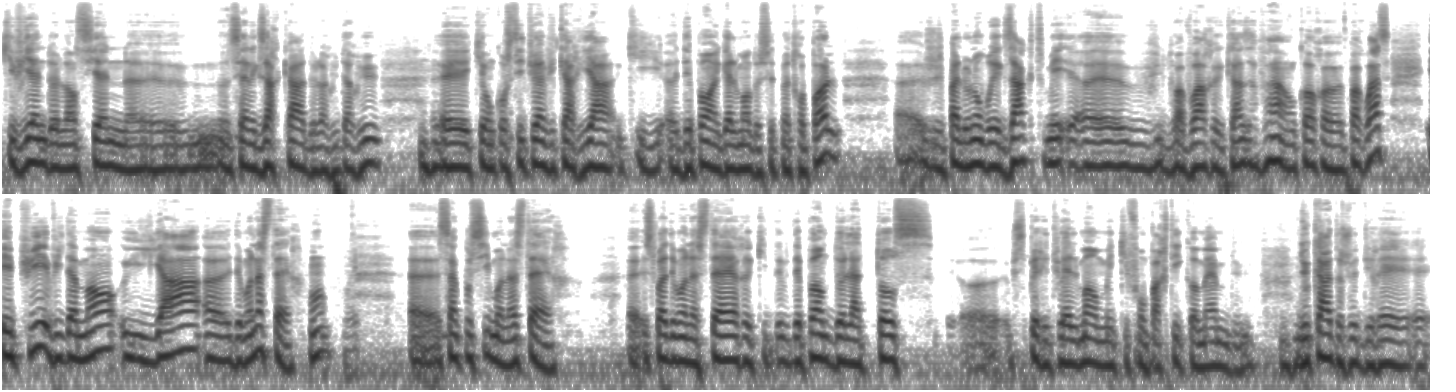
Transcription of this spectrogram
qui viennent de l'ancienne ancien exarcat de la rue d'Aru. Et qui ont constitué un vicariat qui euh, dépend également de cette métropole. Euh, je n'ai pas le nombre exact, mais euh, il doit y avoir 15 à 20 encore paroisses. Et puis, évidemment, il y a des monastères, hein. cinq ou six monastères, soit des monastères qui dépendent de l'Athos spirituellement, mais qui font partie quand même du, mhm. du cadre, je dirais,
